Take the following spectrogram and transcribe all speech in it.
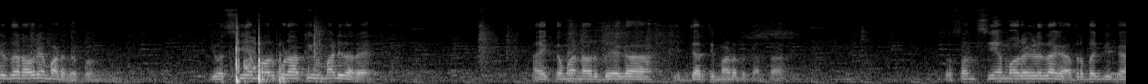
ನಿರ್ಧಾರ ಅವರೇ ಮಾಡಬೇಕು. ಇವತ್ತು ಸಿ ಎಂ ಅವರು ಕೂಡ ಅಪೀಲ್ ಮಾಡಿದ್ದಾರೆ. ಹೈಕಮಾಂಡ್ ಅವರು ಬೇಗ ಇತ್ಯರ್ಥಿ ಮಾಡಬೇಕಂತ. ಸೊ ಸ್ವಂತ ಸಿ ಎಂ ಅವರು ಹೇಳಿದಾಗ ಅದ್ರ ಬಗ್ಗೆ ಈಗ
